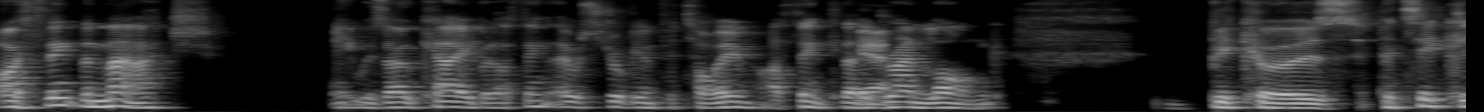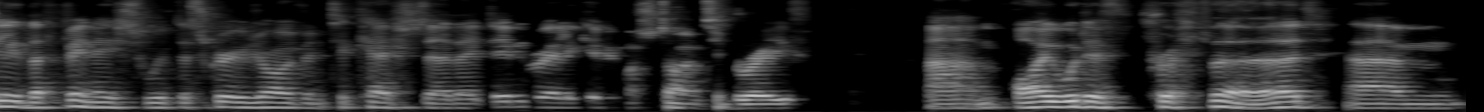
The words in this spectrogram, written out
I think the match it was okay, but I think they were struggling for time. I think they yeah. ran long because particularly the finish with the screwdriver and Takeshita, they didn't really give it much time to breathe. Um, I would have preferred um,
